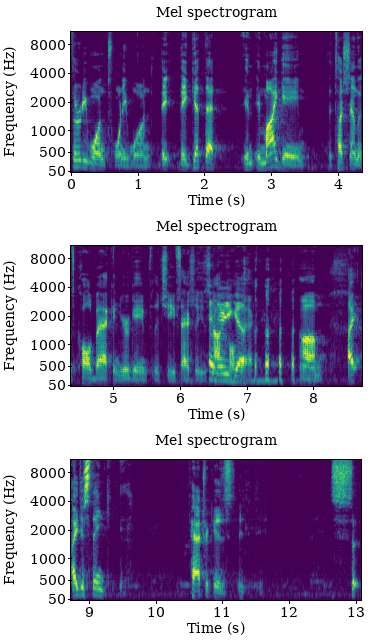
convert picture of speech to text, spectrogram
31-21. They they get that in, in my game, the touchdown that's called back in your game for the Chiefs actually is And not there you called go. back. um, I, I just think Patrick is so,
